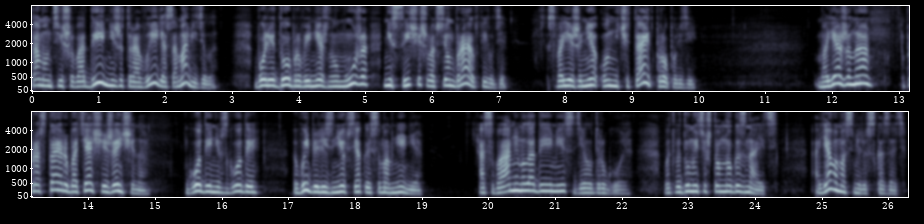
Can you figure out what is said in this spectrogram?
«Там он тише воды, ниже травы, я сама видела. Более доброго и нежного мужа не сыщешь во всем Брайлфилде. Своей жене он не читает проповедей». «Моя жена — простая работящая женщина. Годы и невзгоды выбили из нее всякое самомнение. А с вами, молодые мисс, дело другое. Вот вы думаете, что много знаете, а я вам осмелюсь сказать.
